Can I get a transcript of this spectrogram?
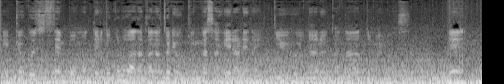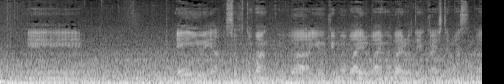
結局実店舗を持ってるところはなかなか料金が下げられないっていう風になるかなと思います。で、えー、au やソフトバンクは UQ モバイル Y モバイルを展開してますが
